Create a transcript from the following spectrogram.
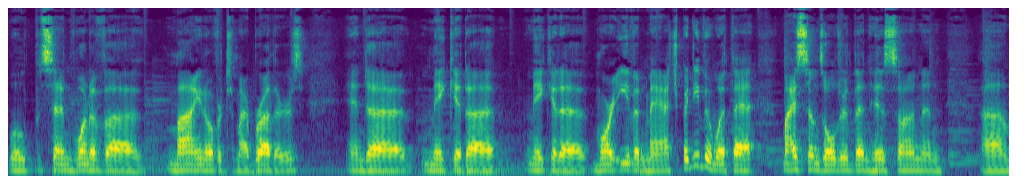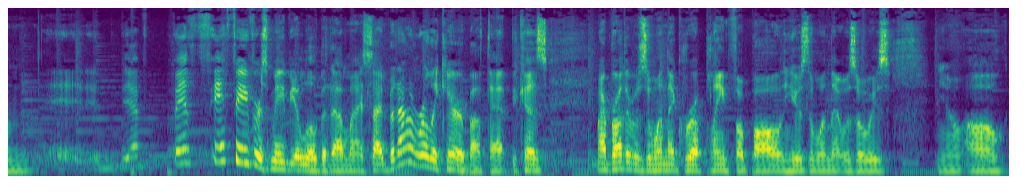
will send one of uh, mine over to my brother's and uh, make it a make it a more even match. But even with that, my son's older than his son, and um, it favors maybe a little bit on my side. But I don't really care about that because my brother was the one that grew up playing football, and he was the one that was always, you know, all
